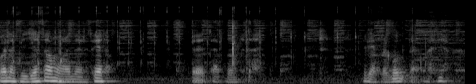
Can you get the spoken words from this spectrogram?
Bueno, si ya estamos en el cielo. Pregunta. La pregunta, vaya.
